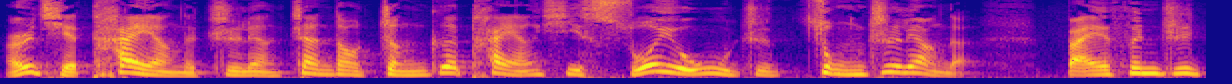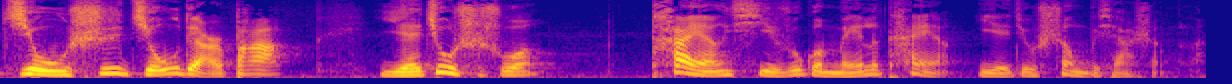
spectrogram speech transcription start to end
而且太阳的质量占到整个太阳系所有物质总质量的百分之九十九点八。也就是说，太阳系如果没了太阳，也就剩不下什么了。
